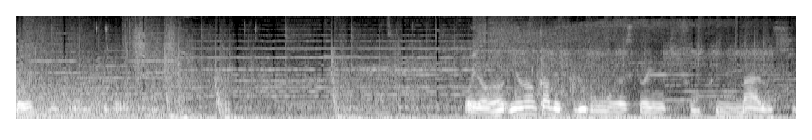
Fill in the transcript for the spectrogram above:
Oh, il, y en a, encore des plus gros astéroïdes mais qui font plus mal aussi.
